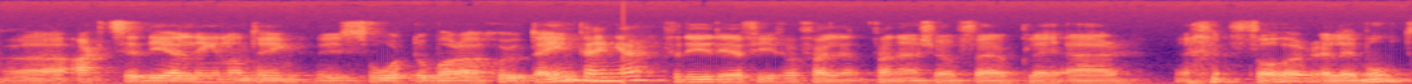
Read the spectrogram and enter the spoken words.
eh, aktiedelning eller någonting. Det är svårt att bara skjuta in pengar för det är ju det Fifa Financial Fair Play är för eller emot.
